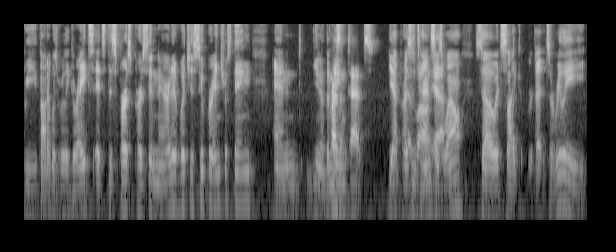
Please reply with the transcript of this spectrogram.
we thought it was really great. It's this first person narrative, which is super interesting, and you know the main- Present tense. yeah present well, tense yeah. as well so it's like it's a really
